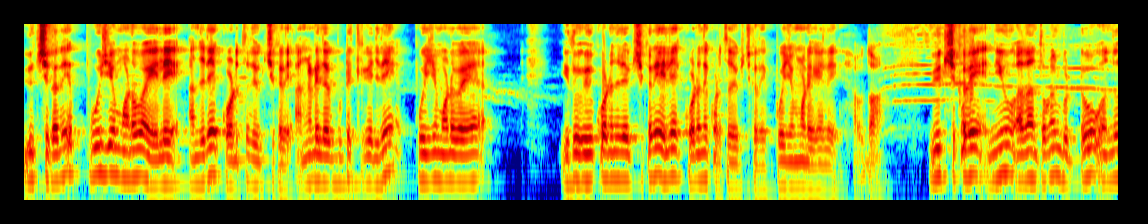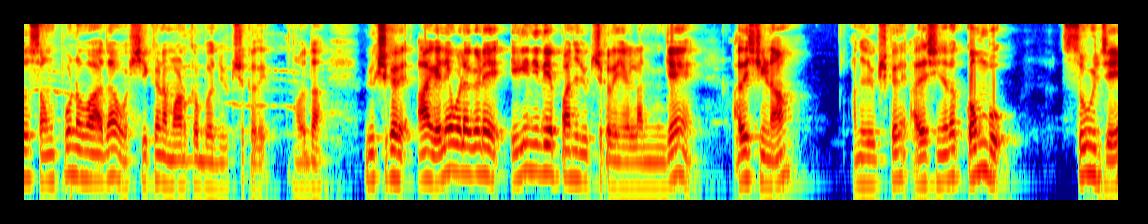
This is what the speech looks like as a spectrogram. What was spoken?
ವೀಕ್ಷಕರೇ, ಪೂಜೆ ಮಾಡುವ ಎಲೆ ಅಂದರೆ ಕೊಡ್ತದೆ ವೀಕ್ಷಕರೇ. ಅಂಗಡಿಯಲ್ಲಿ ಹೋಗ್ಬಿಟ್ಟು ಕೇಳಿದರೆ ಪೂಜೆ ಮಾಡುವ ಇದು ಇದು ಕೊಡೋದು ವೀಕ್ಷಕರೇ, ಎಲೆ ಕೊಡೋದೇ ಕೊಡ್ತದೆ ವೀಕ್ಷಕರೇ, ಪೂಜೆ ಮಾಡುವ ಎಲೆ. ಹೌದಾ? ವೀಕ್ಷಕರೇ, ನೀವು ಅದನ್ನು ತೊಗೊಂಡ್ಬಿಟ್ಟು ಒಂದು ಸಂಪೂರ್ಣವಾದ ವಶೀಕರಣ ಮಾಡ್ಕೋಬೋದು ವೀಕ್ಷಕರೇ. ಹೌದಾ? ವೀಕ್ಷಕರೇ, ಆ ಎಲೆ ಒಳಗಡೆ ಏನಿದೆಯಪ್ಪ ಅಂದರೆ ವೀಕ್ಷಕರೇ ಹೇಳ ನಿಮಗೆ? ಅರಿಶಿಣ ಅಂದರೆ ವೀಕ್ಷಕರೇ ಅರಿಶಿಣದ ಕೊಂಬು, ಸೂಜೆ,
